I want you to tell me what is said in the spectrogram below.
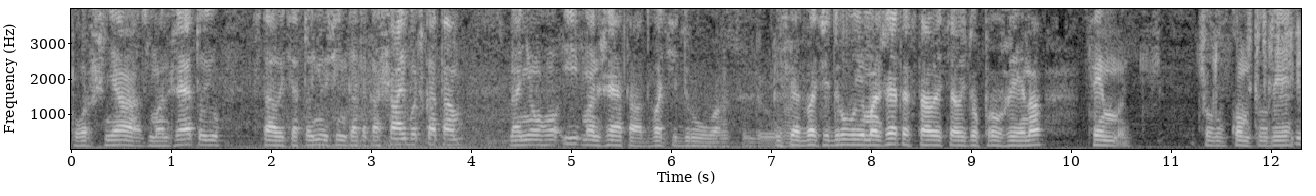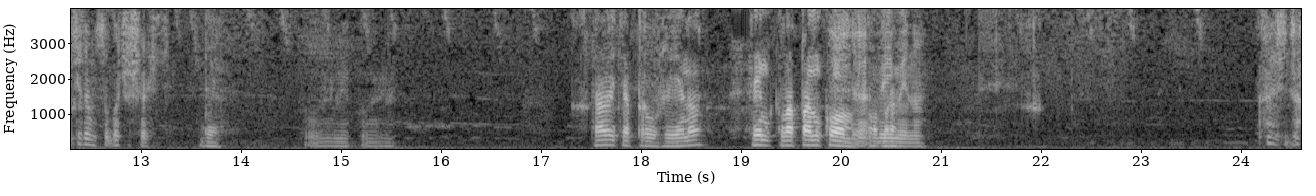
поршня з манжетою ставиться тонюсінька така шайбочка там на нього і манжета 22. 22. Після 22 манжети ставиться ось до пружина цим чоловком туди. Ти там собача шерсть? Де? Ставиться пружина з цим клапанком. Обра- Ось да,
